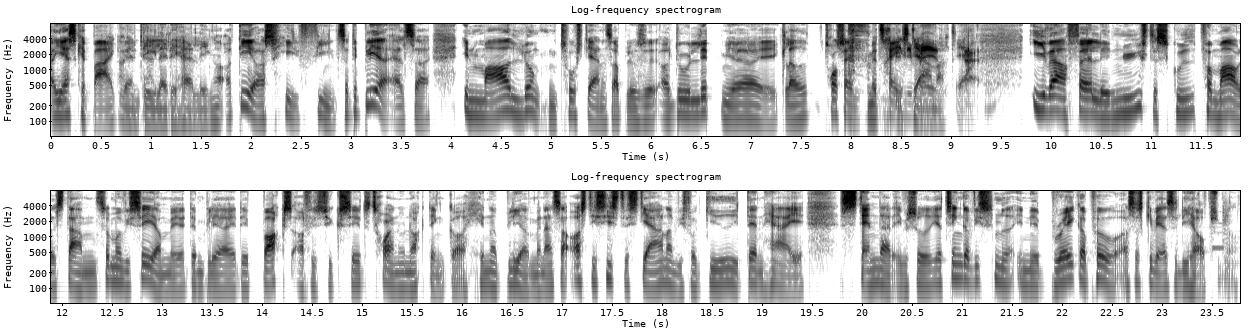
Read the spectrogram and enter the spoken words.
Og jeg skal bare ikke være en del af det her længere. Og det er også helt fint. Så det bliver altså en meget lunken to-stjernes oplevelse, og du er lidt mere øh, glad, trods alt med tre stjerner. Ja. I hvert fald øh, nyeste skud på Marvel-stammen, så må vi se, om øh, den bliver et box office succes. Det tror jeg nu nok, den går hen og bliver. Men altså også de sidste stjerner, vi får givet i den her standard episode. Jeg tænker, vi smider en breaker på, og så skal vi altså lige have opsummeret.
